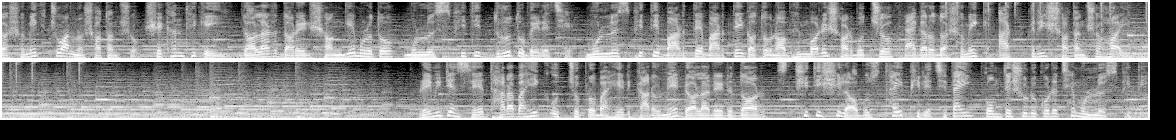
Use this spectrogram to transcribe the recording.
দশমিক চুয়ান্ন শতাংশ। সেখান থেকেই ডলার দরের সঙ্গে মূলত মূল্যস্ফীতি দ্রুত বেড়েছে। মূল্যস্ফীতি বাড়তে বাড়তে গত নভেম্বরে সর্বোচ্চ এগারো দশমিক আটত্রিশ শতাংশ হয়। রেমিটেন্সে ধারাবাহিক উচ্চ প্রবাহের কারণে ডলারের দর স্থিতিশীল অবস্থায় ফিরেছে, তাই কমতে শুরু করেছে মূল্যস্ফীতি।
